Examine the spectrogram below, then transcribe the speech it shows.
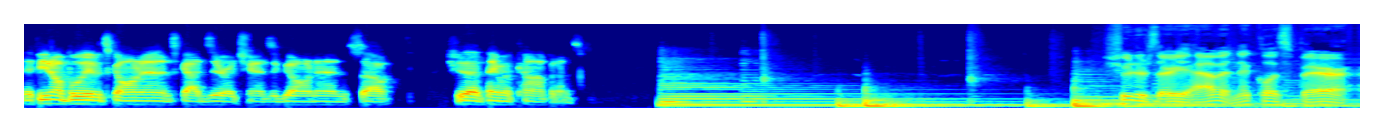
if you don't believe it's going in, it's got zero chance of going in. So shoot that thing with confidence. Shooters, there you have it, Nicholas Baer.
